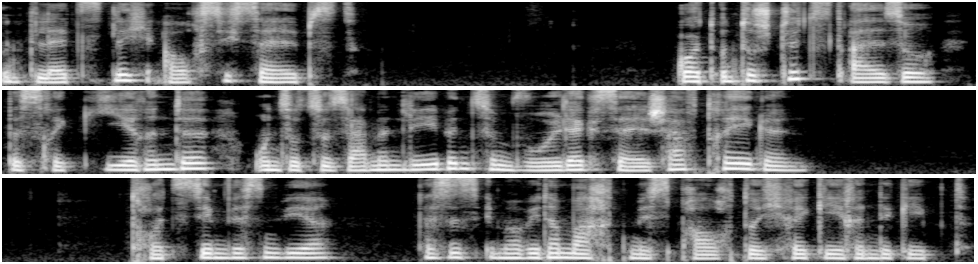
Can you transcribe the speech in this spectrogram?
und letztlich auch sich selbst. Gott unterstützt also, dass Regierende unser Zusammenleben zum Wohl der Gesellschaft regeln. Trotzdem wissen wir, dass es immer wieder Machtmissbrauch durch Regierende gibt.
